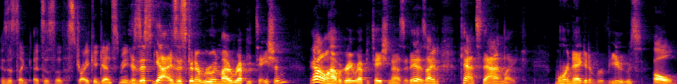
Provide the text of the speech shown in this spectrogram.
is this like is this a strike against me? is this, yeah, is this to ruin my reputation? Like, I don't have a great reputation as it is. I can't stand like more negative reviews. Oh,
